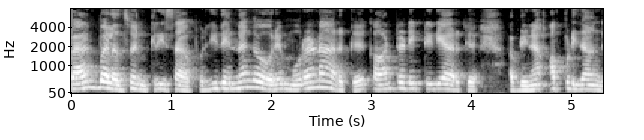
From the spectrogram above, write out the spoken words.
பேங்க் பேலன்ஸும் இன்க்ரீஸ் ஆக போகுது. இது என்னங்க ஒரே முரணாக இருக்குது கான்ட்ரடிக்டரியாக இருக்குது அப்படின்னா அப்படிதாங்க.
